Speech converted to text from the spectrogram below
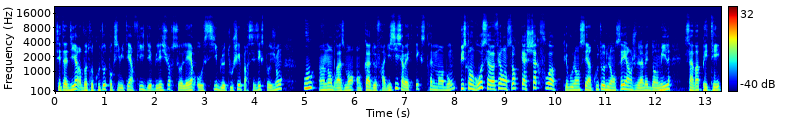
c'est-à-dire votre couteau de proximité inflige des blessures solaires aux cibles touchées par ces explosions ou un embrasement en cas de frag. Ici, ça va être extrêmement bon, puisqu'en gros, ça va faire en sorte qu'à chaque fois que vous lancez un couteau de lancer, hein, je vais la mettre dans le mille, ça va péter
